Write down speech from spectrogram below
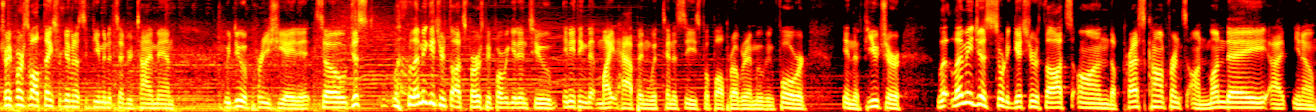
Trey, first of all, thanks for giving us a few minutes of your time, man. We do appreciate it. So, just let me get your thoughts first before we get into anything that might happen with Tennessee's football program moving forward in the future. Let, let me just sort of get your thoughts on the press conference on Monday. I, you know,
